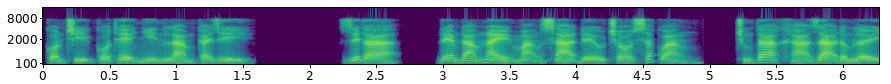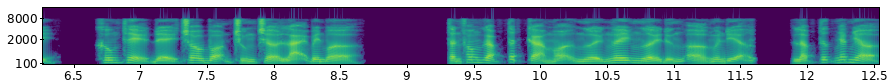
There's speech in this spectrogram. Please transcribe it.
Còn chỉ có thể nhìn làm cái gì? Giết ta, đem đám này mãng xà đều cho sát quang, chúng ta khá giả đầm lầy, không thể để cho bọn chúng trở lại bên bờ. Tần Phong gặp tất cả mọi người ngây người đứng ở nguyên địa, lập tức nhắc nhở.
